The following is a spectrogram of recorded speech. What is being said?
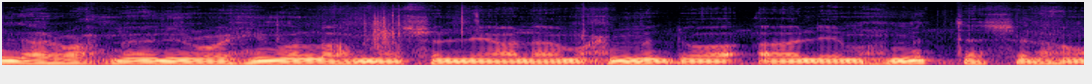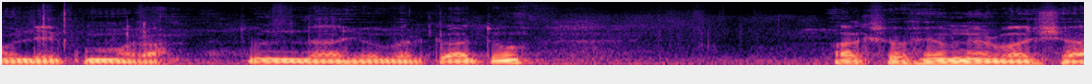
اللہ الرحمن الرحیم الحمۃ صلی علی محمد و آل محمد السلام علیکم ورحمۃ اللہ وبرکاتہ اکثر نرباشہ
